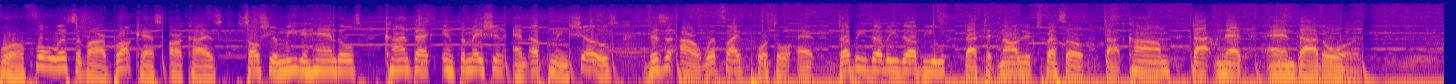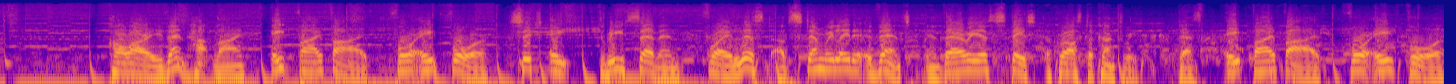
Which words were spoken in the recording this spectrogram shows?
For a full list of our broadcast archives, social media handles, contact information, and upcoming shows, visit our website portal at www.technologyexpresso.com.net and .org. Call our event hotline 855-484-6837 for a list of STEM-related events in various states across the country. That's 855 484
